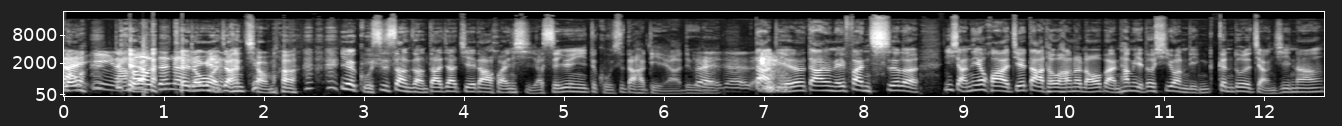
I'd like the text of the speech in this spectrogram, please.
反应，然后真的、那个、可以容我这样讲吗？因为股市上涨，大家皆大欢喜啊，谁愿意的股市大跌啊？对不对？对对对，大跌了，大家都没饭吃了。你想那些华尔街大投行的老板，他们也都希望领更多的奖金啊。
